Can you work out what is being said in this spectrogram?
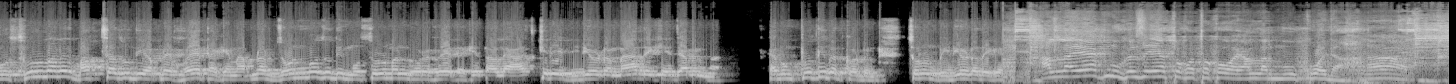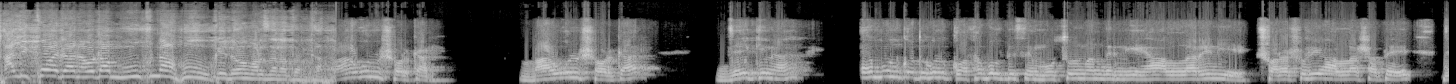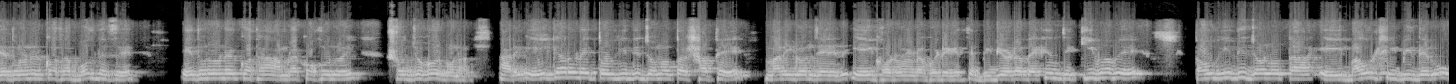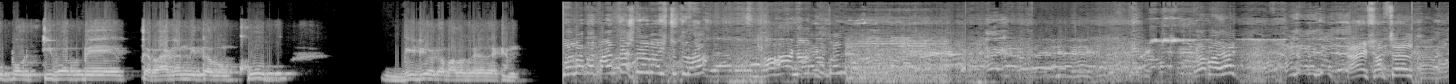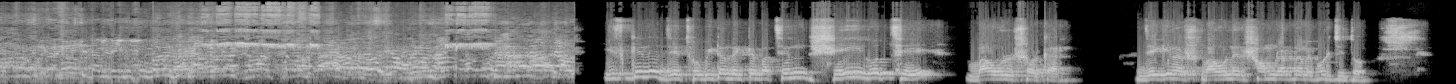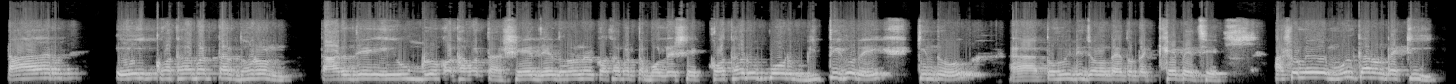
মুসলমানের বাচ্চা যদি আপনি হয়ে থাকেন আপনার জন্ম যদি মুসলমান ঘরে হয়ে থাকে তাহলে আজকের এই ভিডিওটা না দেখে যাবেন না এবং প্রতিবাদ করবেন। চলুন ভিডিওটা দেখে আল্লাহ এক মুখে যে এত কথা কয় আল্লাহর মুখ কয়টা খালি কয়টা না ওটা মুখ না হুক এটাও আমার জানা দরকার। বাউল সরকার বাউল সরকার যে কিনা এমন কতগুলো কথা বলতেছে মুসলমানদের নিয়ে, আল্লাহরে নিয়ে, সরাসরি আল্লাহর সাথে যে ধরনের কথা বলতেছে এই ধরনের কথা আমরা কখনোই সহ্য করব না। আর এই কারণে তৌহিদি জনতার সাথে মানিকগঞ্জের এই ঘটনাটা ঘটে গেছে। ভিডিওটা দেখেন যে কীভাবে তৌহিদি জনতা এই বাউল শিল্পীদের উপর কীভাবে রাগান্বিত এবং খুব ভিডিওটা ভালো করে দেখেন। সব চ্যানেল স্ক্রিনে যে ছবিটা দেখতে পাচ্ছেন, সেই হচ্ছে বাউল সরকার, যে কিনা বাউলের সম্রাট নামে পরিচিত। তার এই কথাবার্তার ধরন, তার যে এই উগ্র কথাবার্তা, সে যে ধরনের কথাবার্তা বলে, সে কথার উপর ভিত্তি করে কিন্তু, আহ, তহিদি জনতা এতটা খেপেছে। আসলে মূল কারণটা কি?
